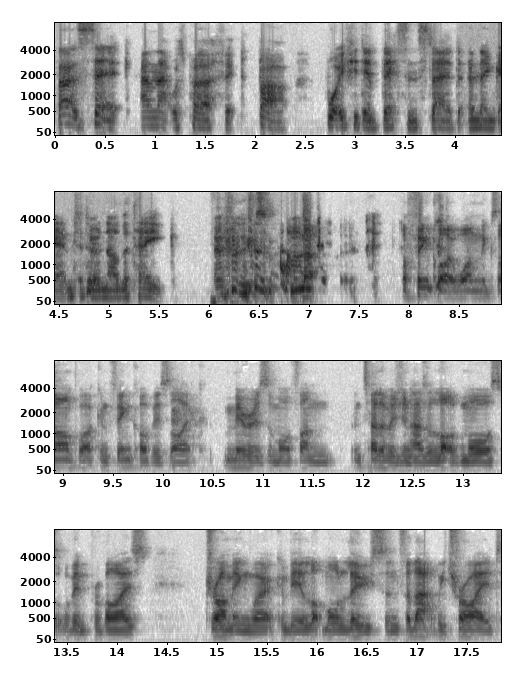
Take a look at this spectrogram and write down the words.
"That's sick," and that was perfect. But what if you did this instead, and then get him to do another take? No, I think like one example I can think of is like mirrors are more fun, and television has a lot of more sort of improvised drumming where it can be a lot more loose. And for that, we tried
